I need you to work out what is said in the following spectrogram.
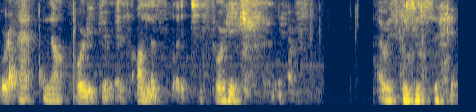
We're at not 43 minutes on the split, just 43 minutes. I was gonna say.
